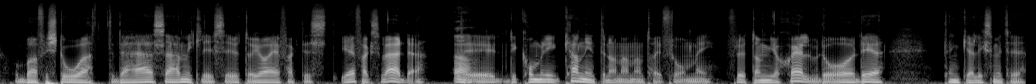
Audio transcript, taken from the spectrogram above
och bara förstå att det här är så här mitt liv ser ut och jag är faktiskt, jag är faktiskt värd det. Ja. Det, det kommer, kan inte någon annan ta ifrån mig, förutom jag själv då och det tänker jag liksom inte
